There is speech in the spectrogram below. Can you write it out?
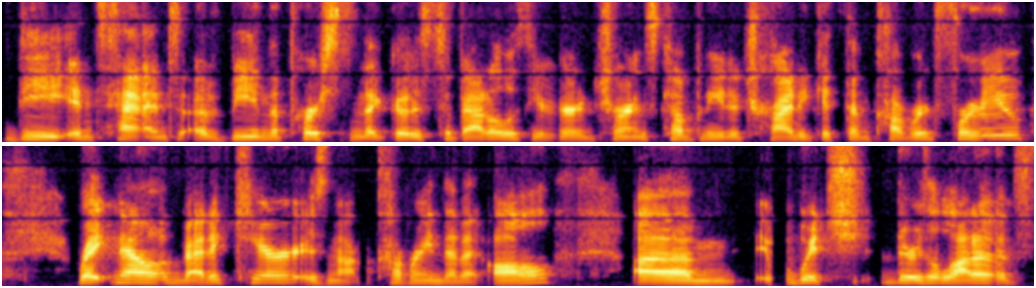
the intent of being the person that goes to battle with your insurance company to try to get them covered for you. Right now, Medicare is not covering them at all, um, which there's a lot of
